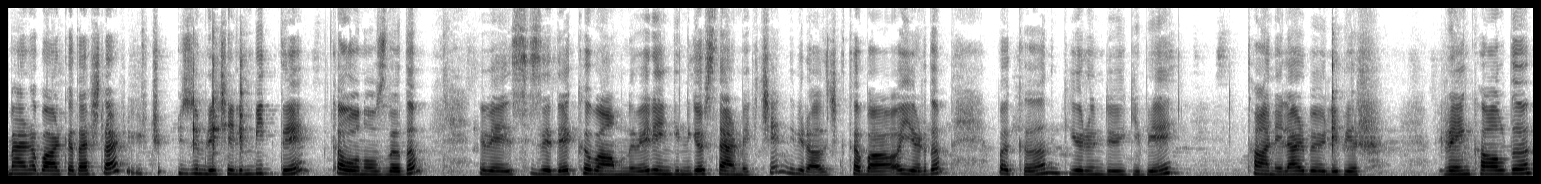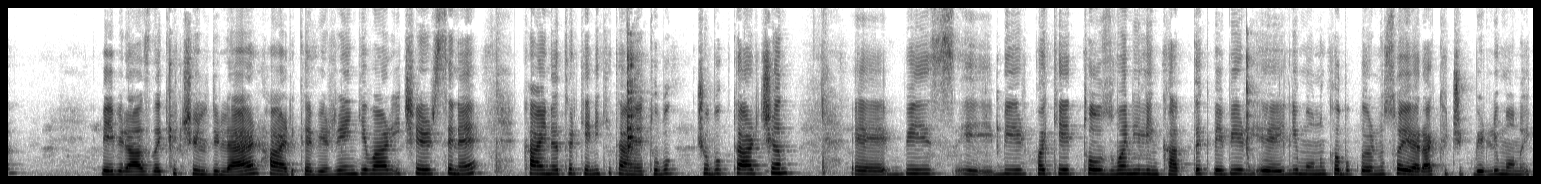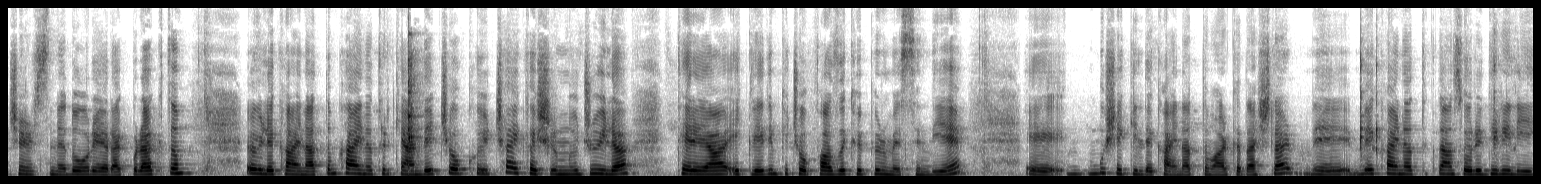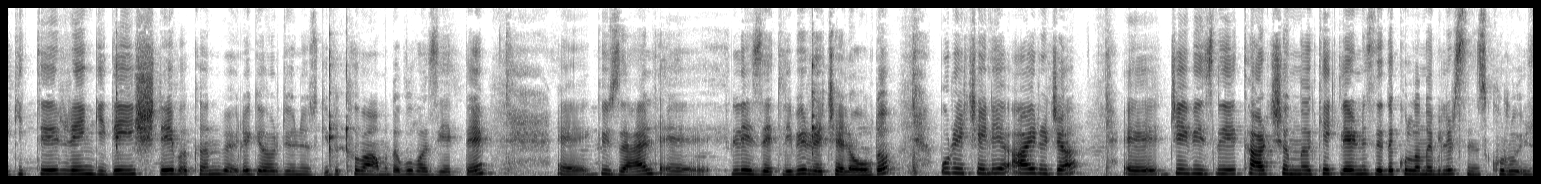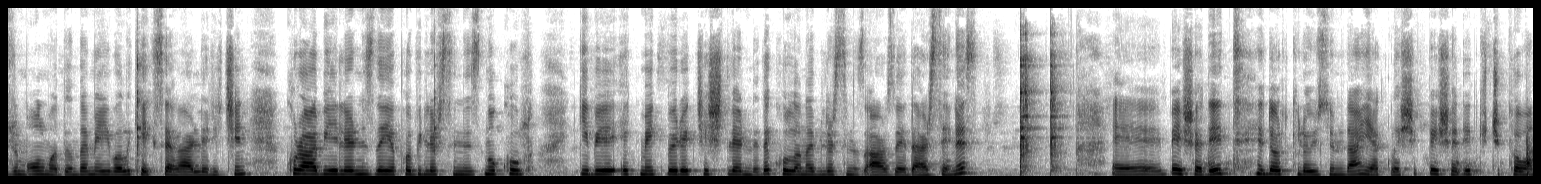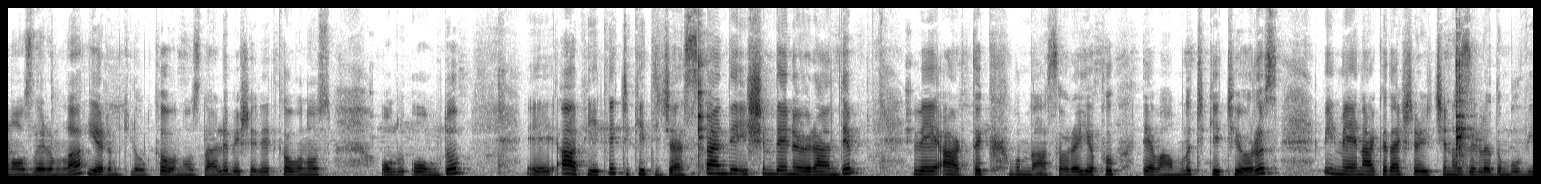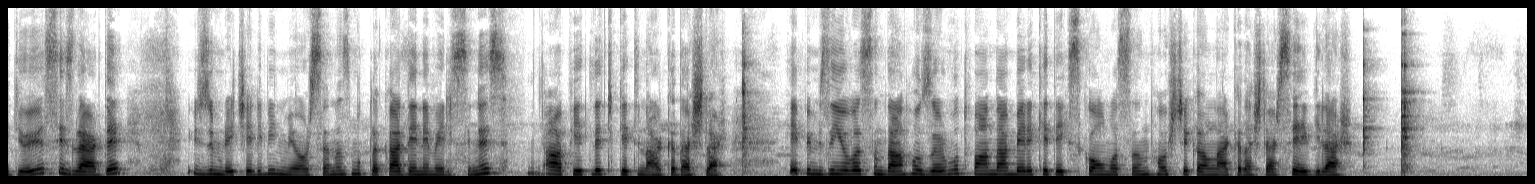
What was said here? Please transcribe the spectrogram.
Merhaba arkadaşlar. Üç üzüm reçelim bitti. Kavanozladım. Ve size de kıvamını ve rengini göstermek için birazcık tabağa ayırdım. Bakın göründüğü gibi taneler böyle bir renk aldı. Ve biraz da küçüldüler. Harika bir rengi var. İçerisine kaynatırken iki tane çubuk, çubuk tarçın, ee, biz e, bir paket toz vanilin kattık ve bir e, limonun kabuklarını soyarak küçük bir limonu içerisine doğrayarak bıraktım. Öyle kaynattım. Kaynatırken de çok e, çay kaşığının ucuyla tereyağı ekledim ki çok fazla köpürmesin diye. E, bu şekilde kaynattım arkadaşlar. E, ve kaynattıktan sonra diriliği gitti. Rengi değişti. Bakın böyle gördüğünüz gibi kıvamı da bu vaziyette e, güzel, e, lezzetli bir reçel oldu. Bu reçeli ayrıca e, cevizli, tarçınlı keklerinizde de kullanabilirsiniz. Kuru üzüm olmadığında meyveli kek severler için. Kurabiyelerinizde yapabilirsiniz. Nokul gibi ekmek, börek çeşitlerinde de kullanabilirsiniz arzu ederseniz. 5 adet 4 kilo üzümden yaklaşık 5 adet küçük kavanozlarımla yarım kiloluk kavanozlarla 5 adet kavanoz oldu. E, afiyetle tüketeceğiz. Ben de eşimden öğrendim ve artık bundan sonra yapıp devamlı tüketiyoruz. Bilmeyen arkadaşlar için hazırladım bu videoyu. Sizler de üzüm reçeli bilmiyorsanız mutlaka denemelisiniz. Afiyetle tüketin arkadaşlar. Hepimizin yuvasından huzur, mutfağından bereket eksik olmasın. Hoşçakalın arkadaşlar. Sevgiler.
